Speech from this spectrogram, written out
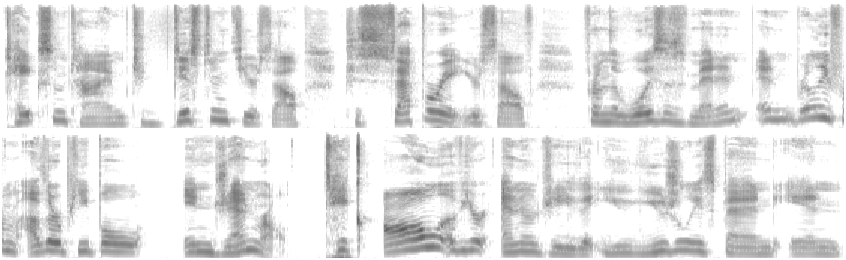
take some time to distance yourself, to separate yourself from the voices of men and, and really from other people in general. Take all of your energy that you usually spend in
